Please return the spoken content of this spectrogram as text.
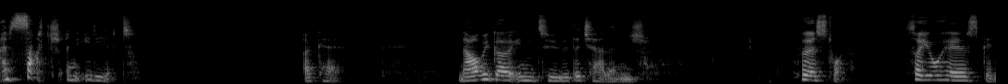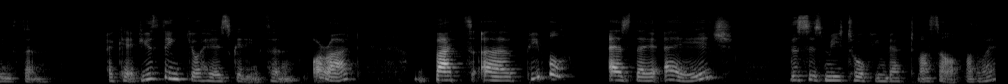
I'm such an idiot. Okay, now we go into the challenge. First one, so your hair is getting thin. Okay, if you think your hair is getting thin, all right, but uh, people as they age, this is me talking back to myself, by the way,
